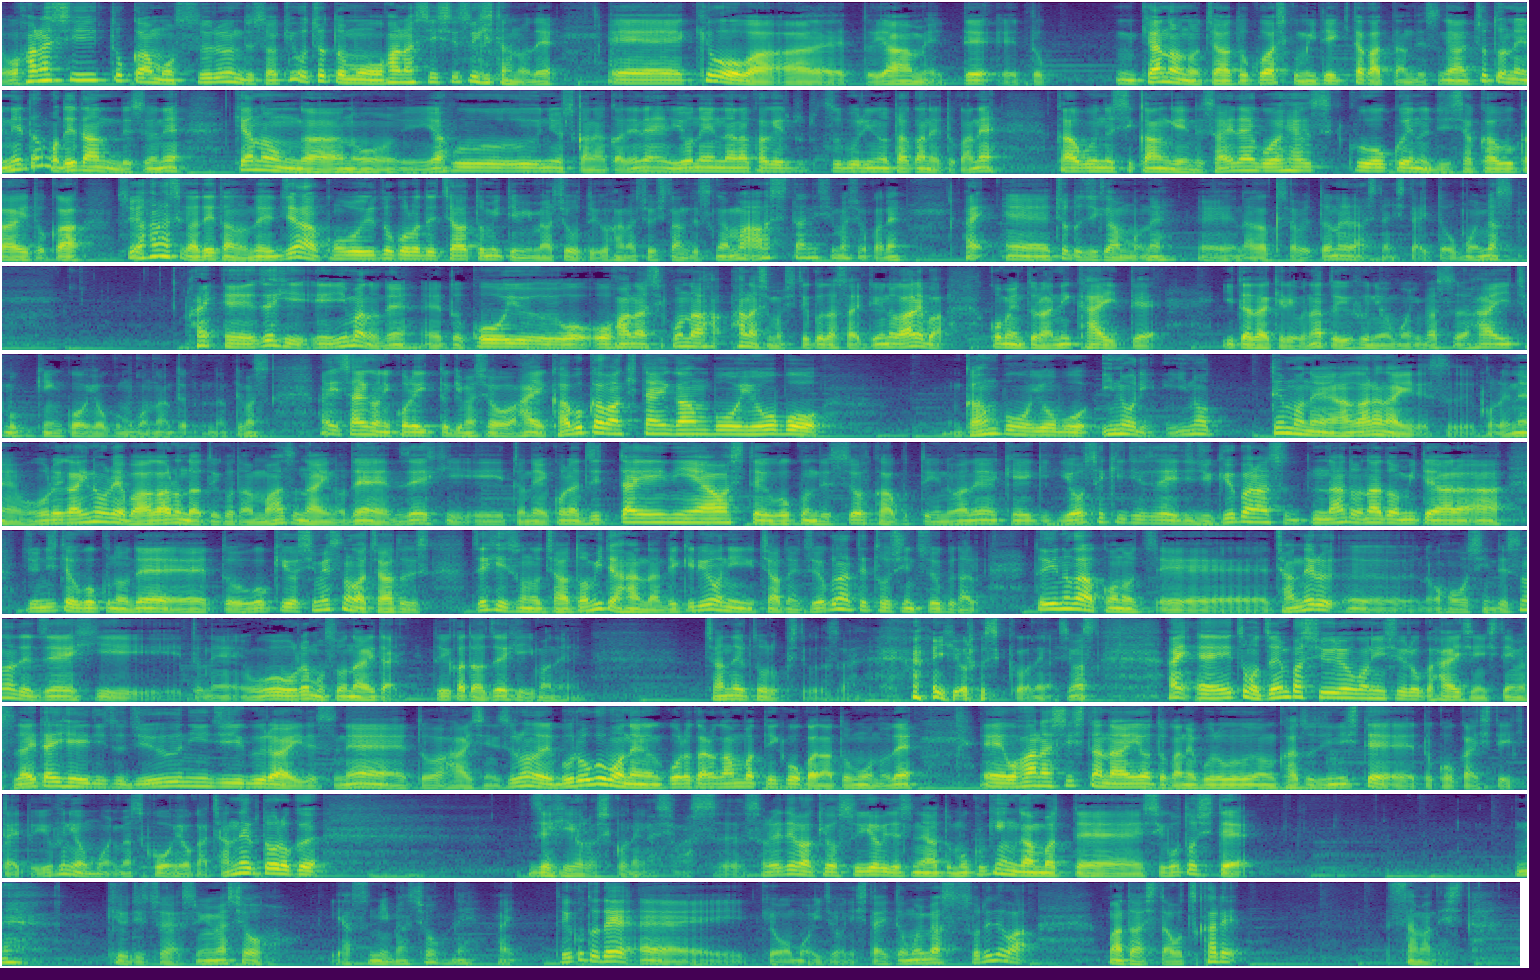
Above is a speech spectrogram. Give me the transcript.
お話とかもするんですが、今日ちょっともうお話ししすぎたので、えー、今日は、えっと、やめて、えっと、キャノンのチャート詳しく見ていきたかったんですが、ちょっとね、ネタも出たんですよね。キャノンが、あの、ヤフーニュースかなんかでね、4年7ヶ月ぶりの高値とかね、株主還元で最大500億円の自社株買いとか、そういう話が出たので、じゃあこういうところでチャート見てみましょうという話をしたんですが、まあ明日にしましょうかね。はい、えー、ちょっと時間もね、えー、長く喋ったので明日にしたいと思います。はい、えー、ぜひ、今のね、えっ、ー、と、こういうお話、こんな話もしてくださいというのがあれば、コメント欄に書いて、いただければなというふうに思います。はい、一目均衡表もこにななってます。はい、最後にこれ言っておきましょう。はい、株価は期待願望要望、願望要望、祈り、祈ってってもね、上がらないです。これね、俺が祈れば上がるんだということはまずないので、ぜひ、えっ、ー、とね、これは実態に合わせて動くんですよ、株っていうのはね、景気、業績実政治、需給バランスなどなどを見てあら、順じて動くので、えっ、ー、と、動きを示すのがチャートです。ぜひそのチャートを見て判断できるように、チャートに強くなって投資に強くなる。というのが、この、えー、チャンネルの方針ですので、ぜひ、えっとね、俺もそうなりたいという方はぜひ今ね、チャンネル登録してください。よろしくお願いします。はい、えー、いつも全場終了後に収録配信しています。だいたい平日12時ぐらいですね、えっと、配信するので、ブログもね、これから頑張っていこうかなと思うので、えー、お話しした内容とかね、ブログの活字にして、えっと、公開していきたいというふうに思います。高評価、チャンネル登録、ぜひよろしくお願いします。それでは今日水曜日ですね、あと木金頑張って仕事して、ね、休日は休みましょう。休みましょうね。はい。ということで、えー、今日も以上にしたいと思います。それでは、また明日お疲れ様でした。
